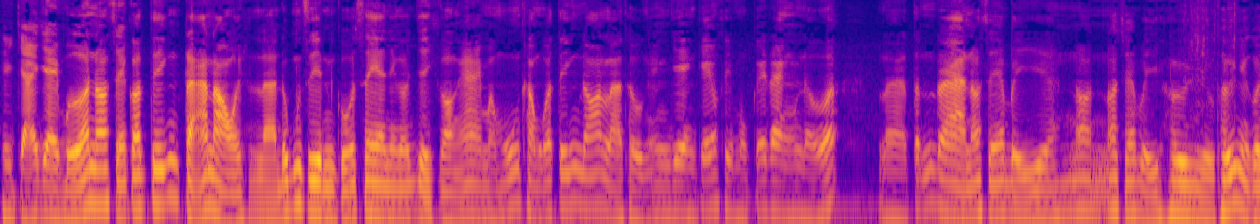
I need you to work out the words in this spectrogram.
Thì chạy vài bữa nó sẽ có tiếng trả nồi là đúng zin của xe nha quý vị còn ai mà muốn không có tiếng đó là thường ăn gian kéo thêm một cái răng nữa. Là tính ra nó sẽ bị, nó nó sẽ bị hư nhiều thứ nha quý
